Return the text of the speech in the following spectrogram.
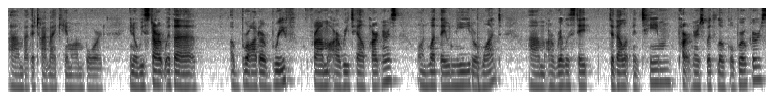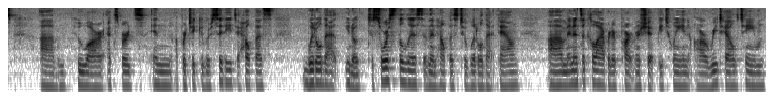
um, by the time I came on board. You know, we start with a a broader brief from our retail partners on what they need or want. Um, our real estate development team partners with local brokers um, who are experts in a particular city to help us whittle that, you know, to source the list and then help us to whittle that down. Um, and it's a collaborative partnership between our retail team,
